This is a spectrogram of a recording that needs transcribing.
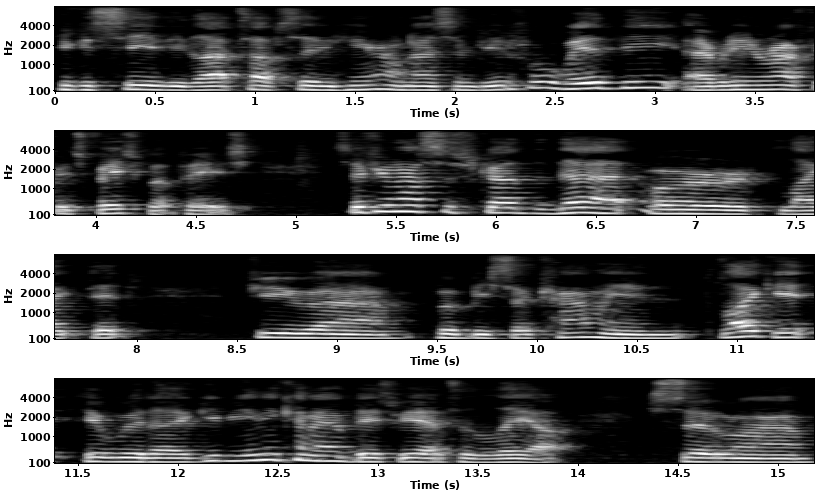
you can see the laptop sitting here on Nice and Beautiful with the Aberdeen Rockfish's Facebook page. So if you're not subscribed to that or liked it, if you uh, would be so kindly and like it, it would uh, give you any kind of updates we have to the layout. So um,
